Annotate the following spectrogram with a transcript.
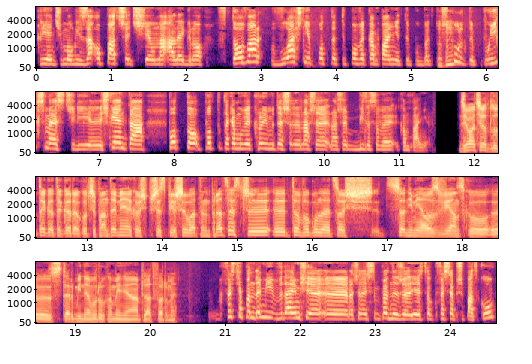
klienci mogli zaopatrzyć się na Allegro w towar właśnie pod te typowe kampanie typu Back to mhm. School, mhm. typu Xmas, czyli e, święta. Pod to, pod to, tak jak mówię, kroimy też e, nasze, nasze biznesowe kampanie. Działacie od lutego tego roku. Czy pandemia jakoś przyspieszyła ten proces, czy y, to w ogóle coś, co nie miało związku z terminem uruchomienia platformy? Kwestia pandemii wydaje mi się, e, raczej jestem pewny, że jest to kwestia przypadku,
